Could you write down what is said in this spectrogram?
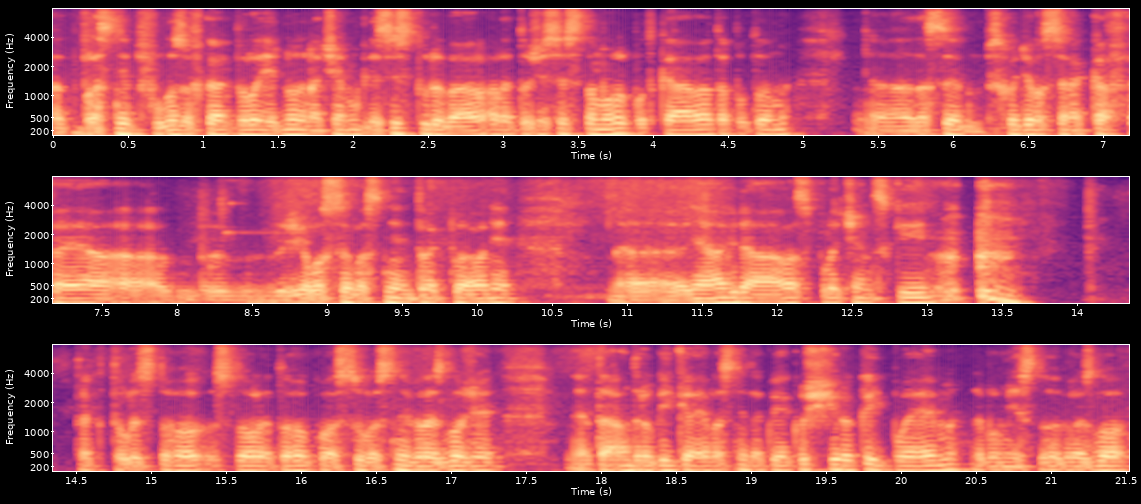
a vlastně v úvozovkách bylo jedno, na čem, kde si studoval, ale to, že se tam mohl potkávat a potom eh, zase schodilo se na kafe a, a žilo se vlastně intelektuálně eh, nějak dál společensky, tak tohle z toho, z tohle toho klasu vlastně vylezlo, že ta androgika je vlastně takový jako široký pojem, nebo mě z toho vylezlo,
